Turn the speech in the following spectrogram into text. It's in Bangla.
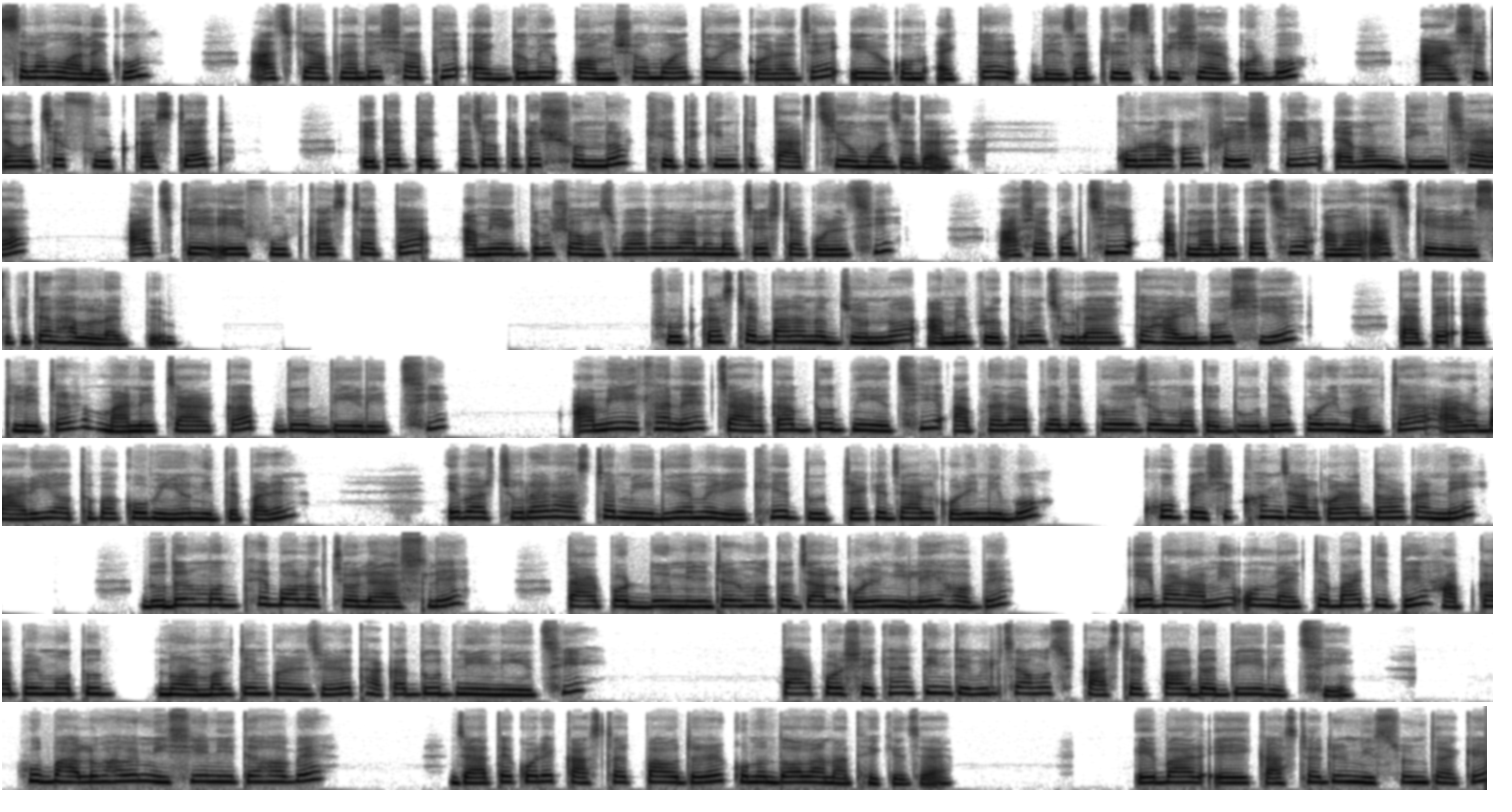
আসসালামু আলাইকুম। আজকে আপনাদের সাথে একদমই কম সময় তৈরি করা যায় এরকম একটা ডেজার্ট রেসিপি শেয়ার করব। আর সেটা হচ্ছে ফ্রুট কাস্টার্ড এটা দেখতে যতটা সুন্দর, খেতে কিন্তু তার চেয়েও মজাদার। কোনো রকম ফ্রেশ ক্রিম এবং ডিম ছাড়া আজকে এই ফ্রুট কাস্টার্ডটা আমি একদম সহজভাবে বানানোর চেষ্টা করেছি। আশা করছি আপনাদের কাছে আমার আজকের রেসিপিটা ভালো লাগবে। ফ্রুট কাস্টার্ড বানানোর জন্য আমি প্রথমে চুলায় একটা হাঁড়ি বসিয়ে তাতে এক লিটার মানে চার কাপ দুধ দিয়ে দিচ্ছি। আমি এখানে চার কাপ দুধ নিয়েছি। আপনারা আপনাদের প্রয়োজন মতো দুধের পরিমাণটা আরও বাড়িয়ে অথবা কমিয়েও নিতে পারেন। এবার চুলার আঁচটা মিডিয়ামে রেখে দুধটাকে জাল করে নিব। খুব বেশিক্ষণ জাল করার দরকার নেই। দুধের মধ্যে বলক চলে আসলে তারপর দুই মিনিটের মতো জাল করে নিলেই হবে। এবার আমি অন্য একটা বাটিতে হাফ কাপের মতো নর্মাল টেম্পারেচারে থাকা দুধ নিয়ে নিয়েছি। তারপর সেখানে তিন টেবিল চামচ কাস্টার্ড পাউডার দিয়ে দিচ্ছি। খুব ভালোভাবে মিশিয়ে নিতে হবে, যাতে করে কাস্টার্ড পাউডারের কোনো দলা না থেকে যায়। এবার এই কাস্টার্ডের মিশ্রণটাকে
